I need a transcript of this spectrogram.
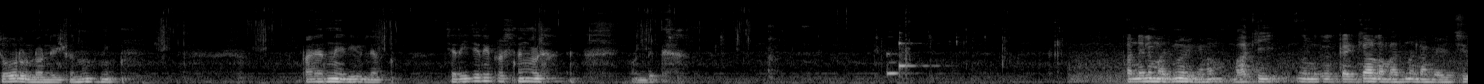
ചോറുണ്ടോണ്ടിരിക്കുന്നു. ഇനി പകർന്ന് എരിവില്ല. ചെറിയ ചെറിയ പ്രശ്നങ്ങൾ ഉണ്ട്. കണ്ണിൽ മരുന്ന് കഴിക്കണം ബാക്കി നമുക്ക് കഴിക്കാനുള്ള മരുന്നെല്ലാം കഴിച്ചു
